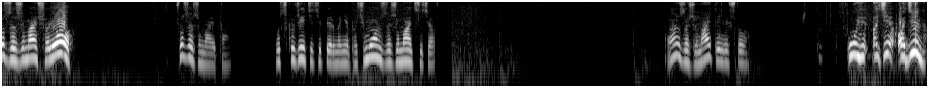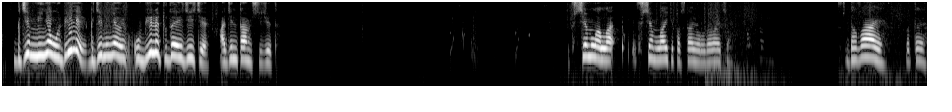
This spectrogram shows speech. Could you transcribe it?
Что зажимаешь? Алло! Что зажимает он? Вот скажите теперь мне, почему он зажимает сейчас? Он зажимает или что? Ой, один, один! Где меня убили? Где меня убили, туда идите. Один там сидит. Всем, ла- ла- всем лайки поставил, давайте. Давай, вот э.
